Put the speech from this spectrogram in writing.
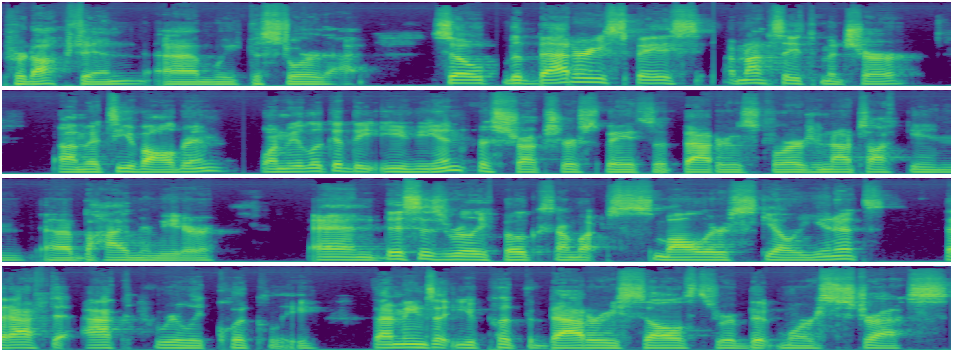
production, um, we have to store that. So the battery space, I'm not saying it's mature, um, it's evolving. When we look at the EV infrastructure space with battery storage, we're not talking uh, behind the meter. And this is really focused on much smaller scale units that have to act really quickly. That means that you put the battery cells through a bit more stress.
